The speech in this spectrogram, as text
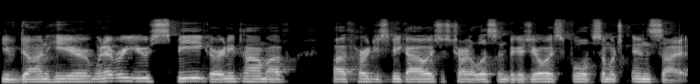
you've done here. Whenever you speak or anytime i've i've heard you speak i always just try to listen because you're always full of so much insight.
